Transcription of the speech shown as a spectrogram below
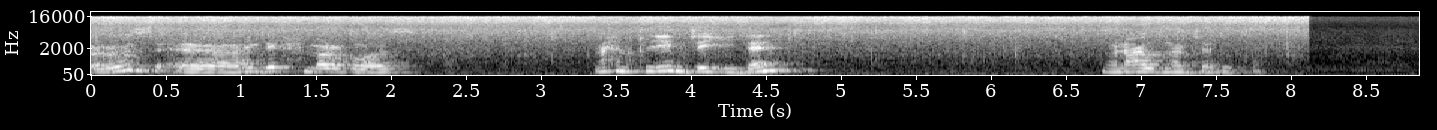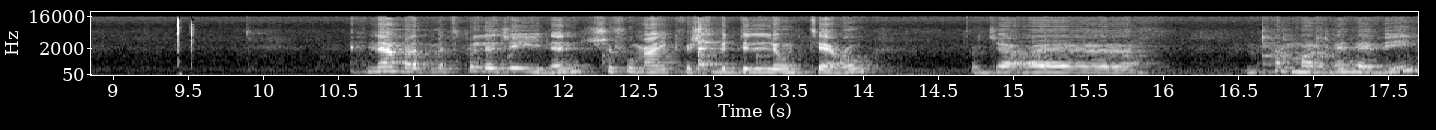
الرز آه، هكذاك احمر rose راح نقليه جيدا. ونعاود نرجع لكم. هنا بعد ما تقلى جيدا شوفوا معي كيفاش تبدل اللون تاعو. رجع آه، محمر ذهبي.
